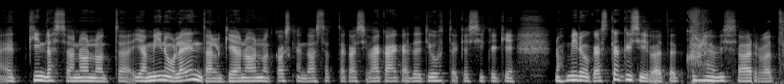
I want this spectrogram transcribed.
et kindlasti on olnud ja minul endalgi on olnud kakskümmend aastat tagasi väga ägedaid juhte, kes ikkagi. noh, minu käest ka küsivad, et kuule, mis sa arvad,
